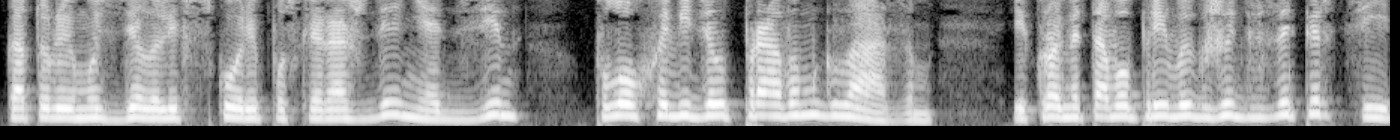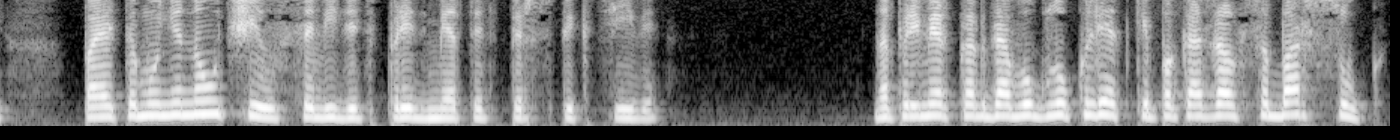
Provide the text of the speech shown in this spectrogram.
которую ему сделали вскоре после рождения, Дзин плохо видел правым глазом и, кроме того, привык жить в заперти, поэтому не научился видеть предметы в перспективе. Например, когда в углу клетки показался барсук,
